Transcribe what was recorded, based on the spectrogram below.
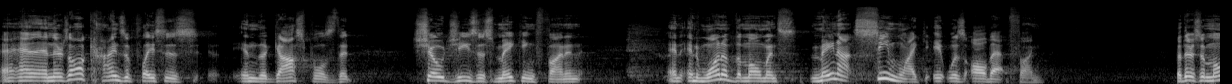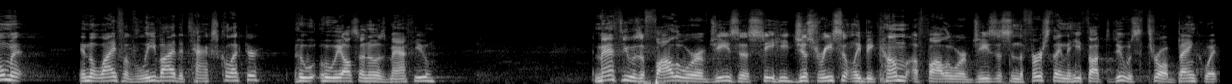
And, and, there's all kinds of places in the Gospels that show Jesus making fun. And, and, and one of the moments may not seem like it was all that fun. But there's a moment in the life of Levi, the tax collector, who, who we also know as Matthew. Matthew was a follower of Jesus. He, he just recently become a follower of Jesus, and the first thing that he thought to do was throw a banquet.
